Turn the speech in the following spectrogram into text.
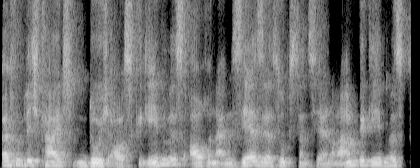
Öffentlichkeit durchaus gegeben ist, auch in einem sehr, sehr substanziellen Rahmen gegeben ist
